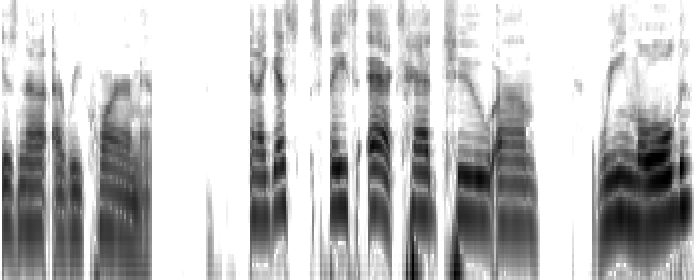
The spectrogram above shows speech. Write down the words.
is not a requirement. And I guess SpaceX had to um, remold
